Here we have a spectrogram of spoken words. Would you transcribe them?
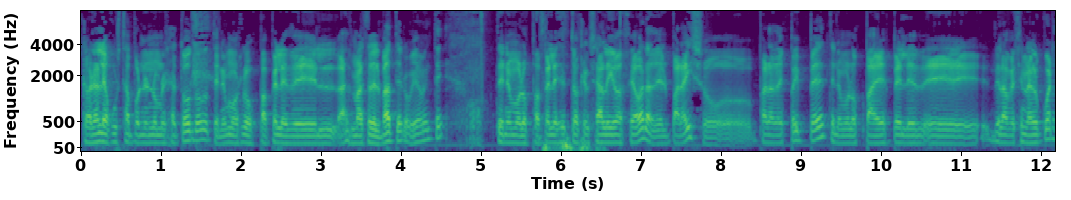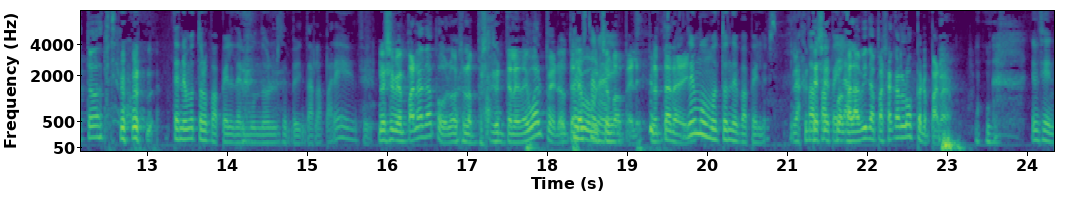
que ahora le gusta poner nombres a todo. Tenemos los papeles del, además del váter, obviamente. Tenemos los papeles estos que se ha leído hace ahora, del paraíso, Paradise Paper. Tenemos los papeles de, de la vecina del cuarto. Tenemos- Tenemos todo el papel del mundo, los de pintar la pared, en fin. no sirven para nada, pues a la gente le da igual, pero tenemos están muchos ahí. papeles. Pero están ahí. Tenemos un montón de papeles. La Pa' gente se juega la vida para sacarlos, pero En fin,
